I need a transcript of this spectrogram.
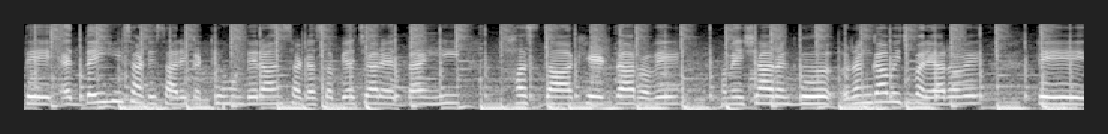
ਤੇ ਇਦਾਂ ਹੀ ਸਾਡੇ ਸਾਰੇ ਇਕੱਠੇ ਹੁੰਦੇ ਰਹਿਣ ਸਾਡਾ ਸੱਭਿਆਚਾਰ ਇਦਾਂ ਹੀ ਹੱਸਦਾ ਖੇਡਦਾ ਰਵੇ ਹਮੇਸ਼ਾ ਰੰਗ ਰੰਗਾਂ ਵਿੱਚ ਭਰਿਆ ਰਵੇ ਤੇ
